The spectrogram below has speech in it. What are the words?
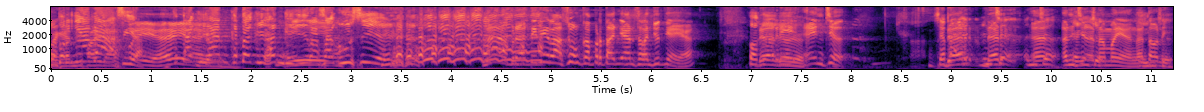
Pengen Ternyata divalidasi ya? Iya, iya, iya. ketagihan ketagihan gigi Iya. rasa gusi ya. Nah, berarti ini langsung ke pertanyaan selanjutnya ya. Dari oke, oke. Ence. Siapa? Dari, Ence, dari Ence, eh, Ence, Ence. namanya, nggak tahu Ence. nih.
